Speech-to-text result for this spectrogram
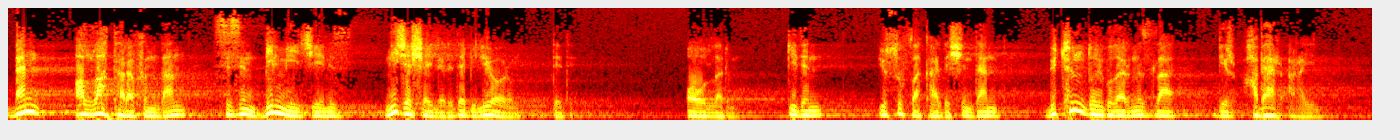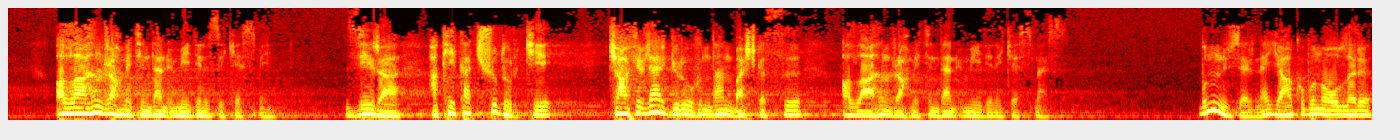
Ben Allah tarafından sizin bilmeyeceğiniz nice şeyleri de biliyorum dedi. Oğullarım gidin Yusuf'la kardeşinden bütün duygularınızla bir haber arayın. Allah'ın rahmetinden ümidinizi kesmeyin. Zira hakikat şudur ki kafirler güruhundan başkası Allah'ın rahmetinden ümidini kesmez. Bunun üzerine Yakup'un oğulları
